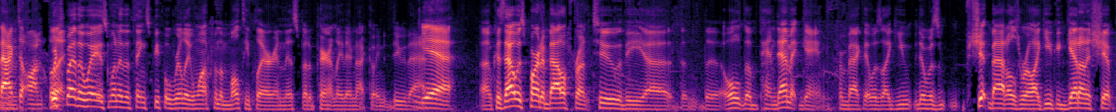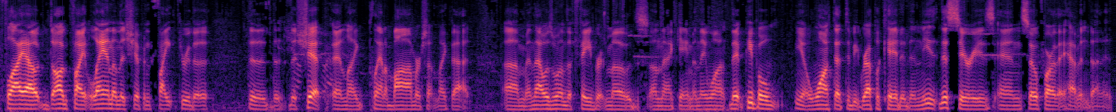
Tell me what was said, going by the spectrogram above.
back to on foot. Which, by the way, is one of the things people really want from the multiplayer in this, but apparently they're not going to do that. yeah, because that was part of Battlefront 2, the, uh, the the old the pandemic game from back that was like you there was ship battles where like you could get on a ship, fly out, dogfight, land on the ship, and fight through the the, the, the ship and like plant a bomb or something like that. Um, and that was one of the favorite modes on that game, and they want that people you know want that to be replicated in these, this series, and so far they haven't done it.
